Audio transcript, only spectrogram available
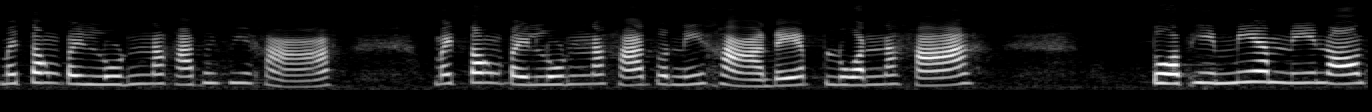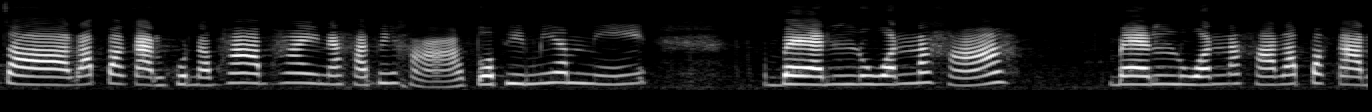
ไม่ต้องไปลุ้นนะคะพี่พี่ๆขา ไม่ต้องไปลุ้นนะคะ ตัวนี้ขาเดฟล้วนนะคะตัวพรีเมียมนี้น้องจะรับประกันคุณภาพให้นะคะพี่ขา ตัวพรีเมียมนี้แบรนด์ล้วนนะคะ แบรนด์ล้วนนะคะ รับประกัน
